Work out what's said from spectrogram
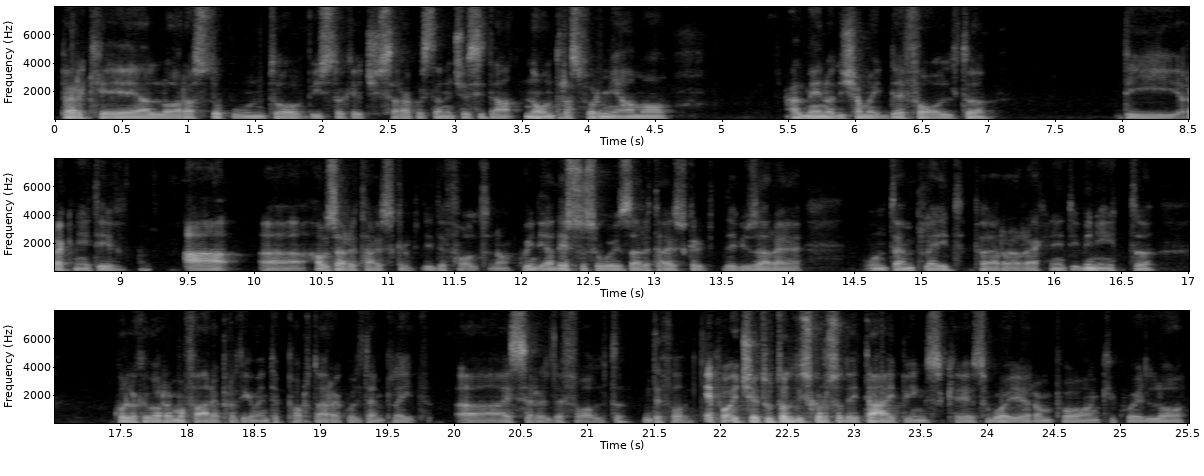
perché allora a questo punto, visto che ci sarà questa necessità, non trasformiamo almeno diciamo i default di React Native a, uh, a usare TypeScript di default. No? Quindi adesso se vuoi usare TypeScript devi usare un template per React Native init, quello che vorremmo fare è praticamente portare quel template a essere il default. default. E poi c'è tutto il discorso dei typings, che se vuoi era un po' anche quello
